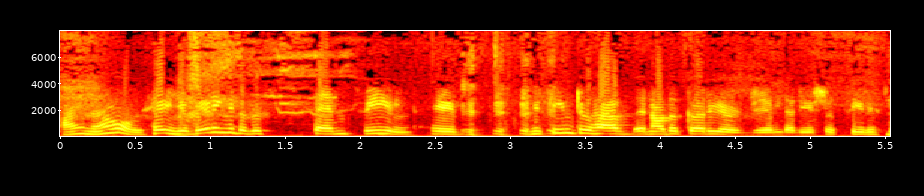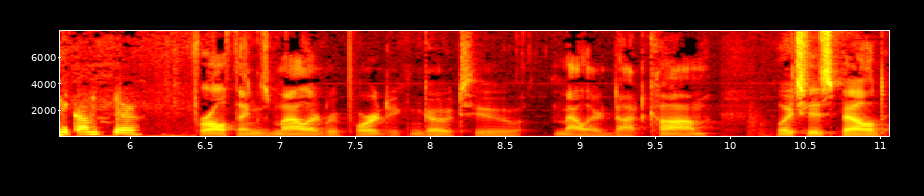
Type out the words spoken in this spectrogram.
I know. Hey, you're getting into the STEM field. Hey, you seem to have another career, Jim, that you should seriously consider. For all things Mallard Report, you can go to mallard.com, which is spelled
